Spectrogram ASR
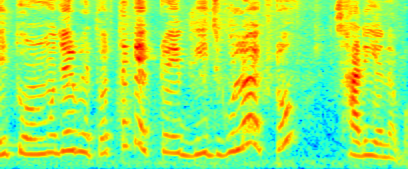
এই তরমুজের ভেতর থেকে একটু এই বীজগুলো একটু ছাড়িয়ে নেব।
